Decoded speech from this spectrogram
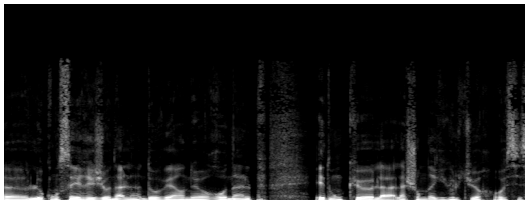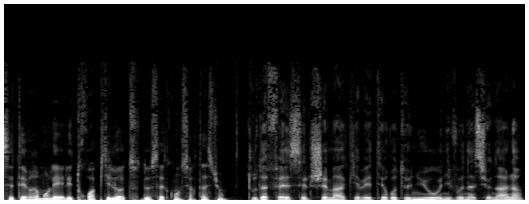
euh, le Conseil régional d'Auvergne-Rhône-Alpes et donc la, la, Chambre d'agriculture aussi. C'était vraiment les, trois pilotes de cette concertation. Tout à fait, c'est le schéma qui avait été retenu au niveau national, hein,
